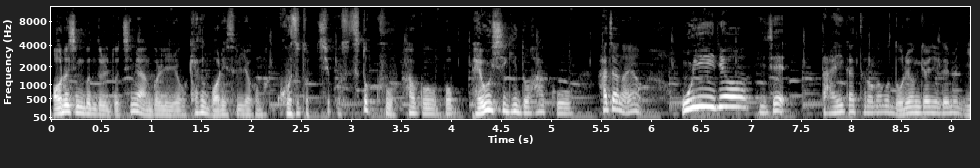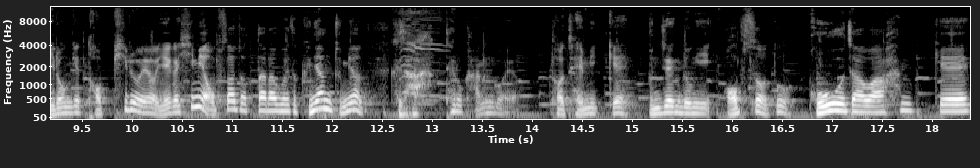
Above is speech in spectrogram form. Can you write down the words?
어르신분들도 치매 안 걸리려고 계속 머리 쓰려고 막 고스톱 치고 스도쿠 하고 뭐 배우시기도 하고 하잖아요. 오히려 이제 나이가 들어가고 노령견이 되면 이런 게 더 필요해요. 얘가 힘이 없어졌다라고 해서 그냥 두면 그 상태로 가는 거예요. 더 재밌게 문제 행동이 없어도 보호자와 함께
